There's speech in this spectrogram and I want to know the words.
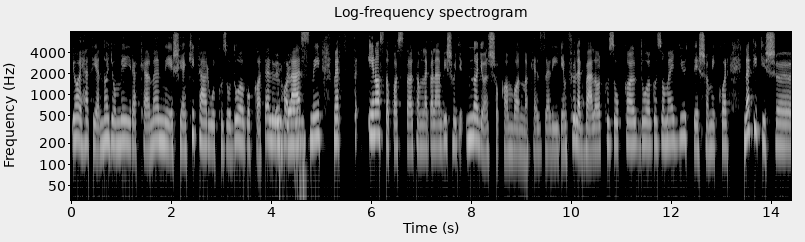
jaj, hát ilyen nagyon mélyre kell menni, és ilyen kitárulkozó dolgokat előhalászni, Igen. mert én azt tapasztaltam legalábbis, hogy nagyon sokan vannak ezzel így. Én főleg vállalkozókkal dolgozom együtt, és amikor nekik is ö,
